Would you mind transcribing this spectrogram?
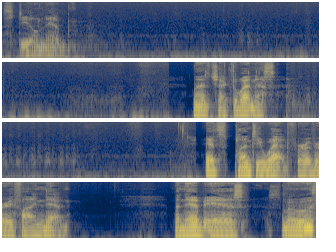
steel nib. Let's check the wetness. It's plenty wet for a very fine nib. The nib is smooth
